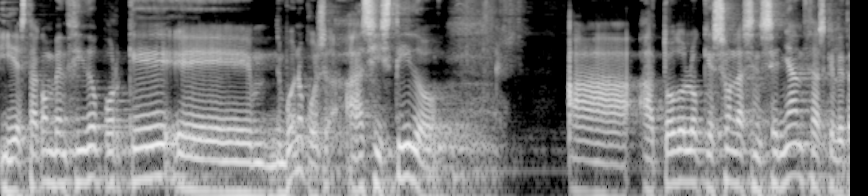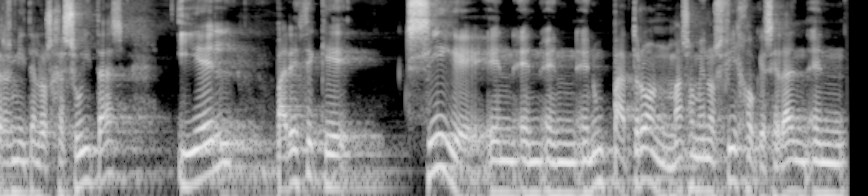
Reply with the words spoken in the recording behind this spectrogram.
y está convencido porque, eh, bueno, pues ha asistido a, todo lo que son las enseñanzas que le transmiten los jesuitas y él parece que sigue en, un patrón más o menos fijo que se da en,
